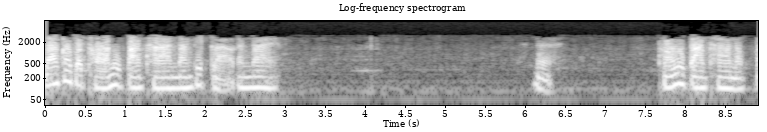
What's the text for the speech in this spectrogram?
แล้วก็จะถอนอุปาทานดังที่กล่าวนั้นได้ถอนอุปาทานออกไป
